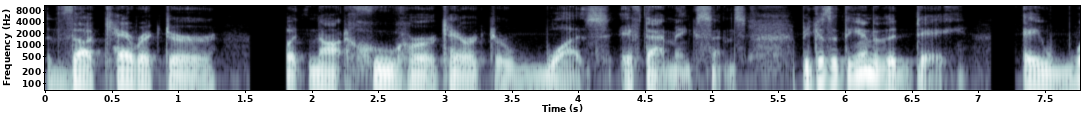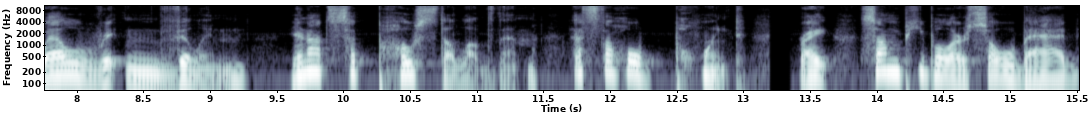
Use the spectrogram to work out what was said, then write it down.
the character but not who her character was if that makes sense because at the end of the day a well written villain you're not supposed to love them that's the whole point, right? Some people are so bad,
